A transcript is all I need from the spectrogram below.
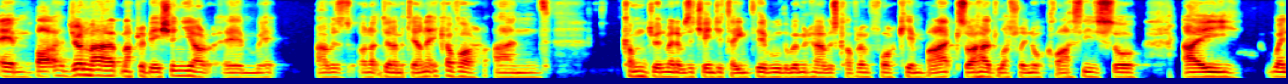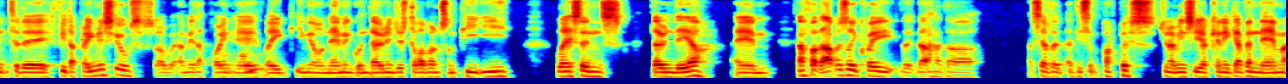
Um, but during my, my probation year, um, we, I was on a, doing a maternity cover, and come June when it was a change of timetable, the women who I was covering for came back, so I had literally no classes. So I went to the feeder primary schools. So I made a point of like emailing them and going down and just delivering some PE lessons down there. Um, I thought that was like quite like that had a that served a, a decent purpose. Do you know what I mean? So you're kind of giving them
